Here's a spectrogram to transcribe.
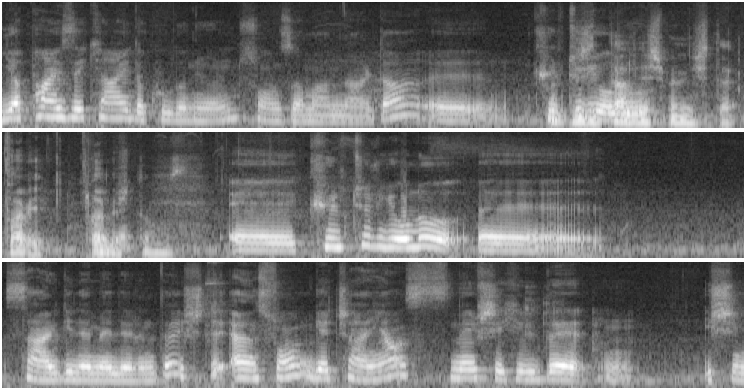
yapay zekayı da kullanıyorum son zamanlarda. E, kültür yolu Dijitalleşmenin işte Tabii, tabii. e, kültür yolu e, sergilemelerinde işte en son geçen yaz Nevşehir'de işim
